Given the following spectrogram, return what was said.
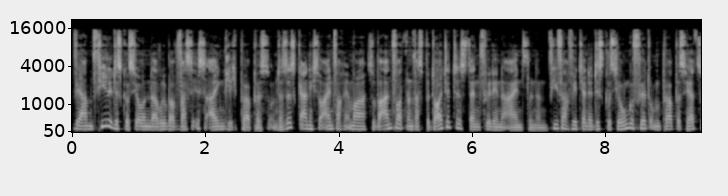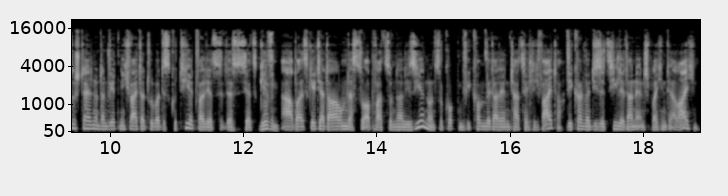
Wir haben viele Diskussionen darüber, darüber, was ist eigentlich Purpose? Und das ist gar nicht so einfach immer zu beantworten. Und was bedeutet es denn für den Einzelnen? Vielfach wird ja eine Diskussion geführt, um Purpose herzustellen und dann wird nicht weiter darüber diskutiert, weil jetzt, das ist jetzt given. Aber es geht ja darum, das zu operationalisieren und zu gucken, wie kommen wir da denn tatsächlich weiter? Wie können wir diese Ziele dann entsprechend erreichen?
